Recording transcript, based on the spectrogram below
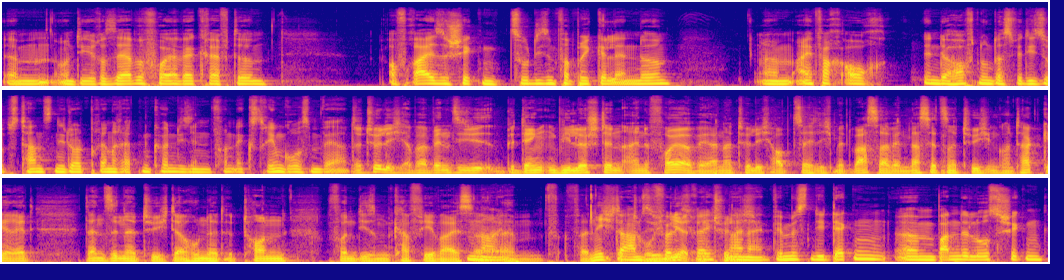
ähm, und die Reservefeuerwehrkräfte auf Reise schicken zu diesem Fabrikgelände. Ähm, einfach auch in der Hoffnung, dass wir die Substanzen, die dort brennen, retten können. Die sind von extrem großem Wert. Natürlich, aber wenn Sie bedenken, wie löscht denn eine Feuerwehr? Natürlich hauptsächlich mit Wasser. Wenn das jetzt natürlich in Kontakt gerät, dann sind natürlich da hunderte Tonnen von diesem Kaffeeweißer ähm, vernichtet. Da haben Sie völlig recht. Natürlich. Nein, nein. Wir müssen die Deckenbande ähm, losschicken,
